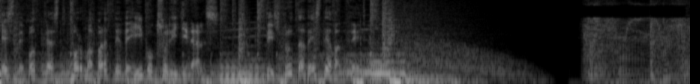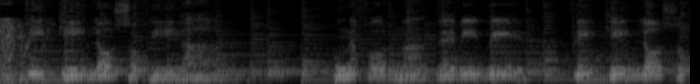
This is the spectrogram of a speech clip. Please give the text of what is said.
Este podcast forma parte de Evox Originals. Disfruta de este avance. Friquilosofía, una forma de vivir. Friquilosofía.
